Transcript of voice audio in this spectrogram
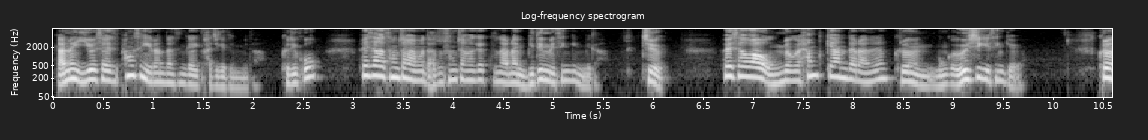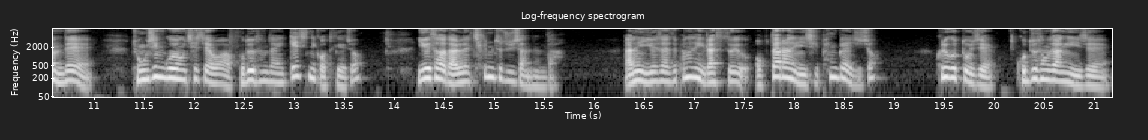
나는 이 회사에서 평생 일한다는 생각이 가지게 됩니다. 그리고 회사가 성장하면 나도 성장하겠구나라는 믿음이 생깁니다. 즉, 회사와 운명을 함께 한다라는 그런 뭔가 의식이 생겨요. 그런데 종신고용 체제와 고도성장이 깨지니까 어떻게 되죠? 이 회사가 나를 책임져 주지 않는다. 나는 이 회사에서 평생 일할 수 없다라는 인식이 팽배해지죠? 그리고 또 이제 고도성장이 이제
